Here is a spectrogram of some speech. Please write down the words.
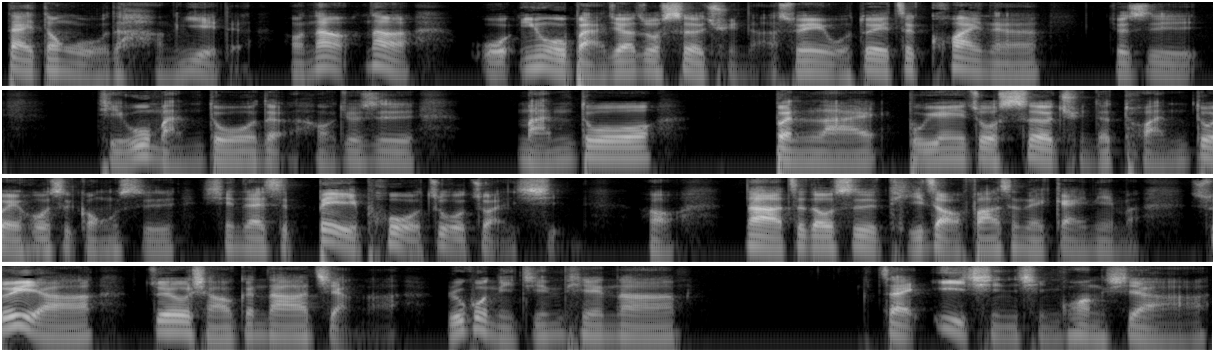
带动我的行业的哦。那那我因为我本来就要做社群的，所以我对这块呢就是体悟蛮多的，哦，就是蛮多。本来不愿意做社群的团队或是公司，现在是被迫做转型。好，那这都是提早发生的概念嘛？所以啊，最后想要跟大家讲啊，如果你今天呢，在疫情情况下，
